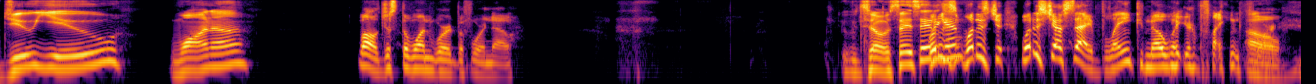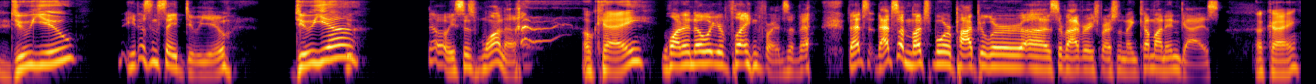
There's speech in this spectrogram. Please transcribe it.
Do you wanna? Well, just the one word before no. So say say it What, is, again. what, is, Je- what does Jeff say? Blank, know what you're playing for. oh, do you? He doesn't say, do you? Do ya? No, he says, wanna. Okay. want to know what you're playing for. It's a, that's that's a much more popular uh, Survivor expression than "Come on in, guys." Okay.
